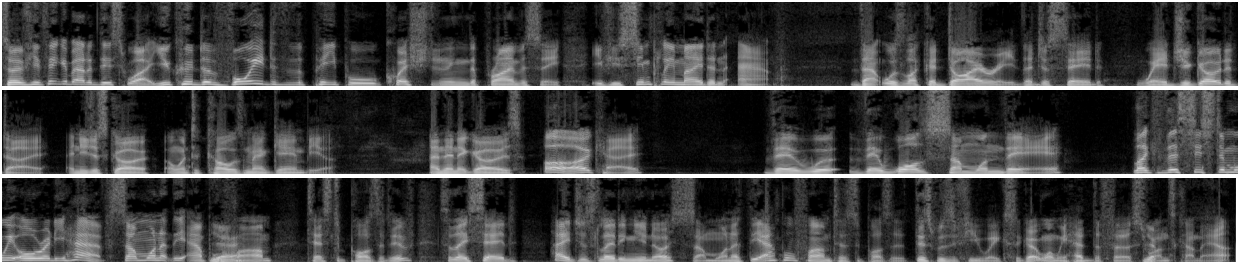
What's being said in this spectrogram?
So if you think about it this way, you could avoid the people questioning the privacy if you simply made an app that was like a diary that just said, Where'd you go today? And you just go, I went to Coles Mount Gambier. And then it goes, Oh, okay. There were there was someone there. Like the system we already have. Someone at the apple Yeah. farm tested positive. So they said, Hey, just letting you know, someone at the apple farm tested positive. This was a few weeks ago when we had the first Yep. ones come out.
